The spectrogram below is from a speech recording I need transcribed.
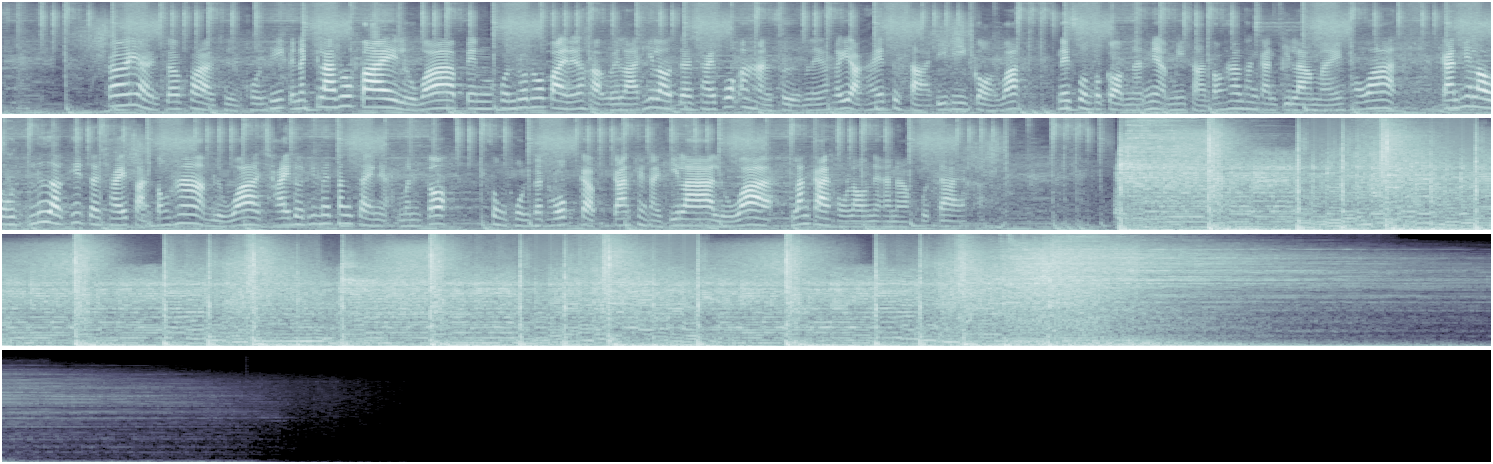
ก็อยากจะฝากถึงคนที่เป็นนักกีฬาทั่วไป หรือว่าเป็นคนทั่วๆไปเนี่ยค่ะเวลาที่เราจะใช้พวกอาหารเสริมอะไรเงี้ยก็อยากให้ศึกษาดีๆก่อนว่า ในส่วนประกอบนั้นเนี่ยมีสารต้องห้ามทางการกีฬาไหมเพราะว่าการที่เราเลือกที่จะใช้สารต้องห้าม หรือว่าใช้โดยที่ไม่ตั้งใจเนี่ยมันก็ ส่งผลกระทบกับการแข่งขันกีฬา หรือว่าร่างกายของเราในอนาคตได้ค่ะ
